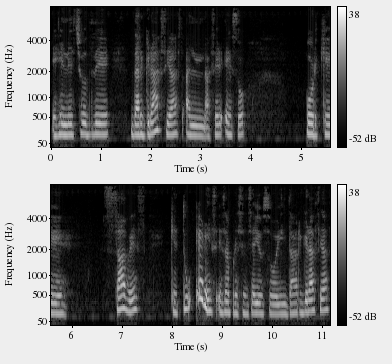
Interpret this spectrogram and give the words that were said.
es el hecho de dar gracias al hacer eso porque sabes que tú eres esa presencia yo soy. Dar gracias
